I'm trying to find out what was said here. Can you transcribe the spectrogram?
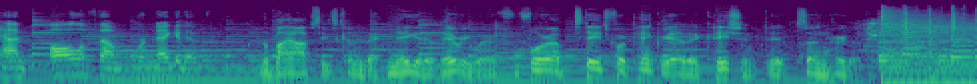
and all of them were negative. The biopsies coming back negative everywhere. For a stage four pancreatic patient, it's unheard of.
